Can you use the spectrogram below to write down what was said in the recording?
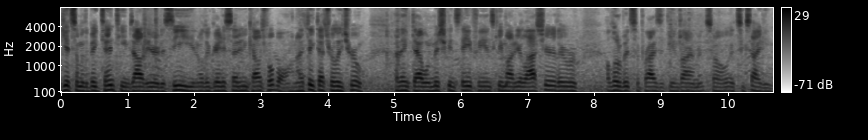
get some of the Big Ten teams out here to see, you know, the greatest setting in college football, and I think that's really true. I think that when Michigan State fans came out here last year, they were a little bit surprised at the environment, so it's exciting.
